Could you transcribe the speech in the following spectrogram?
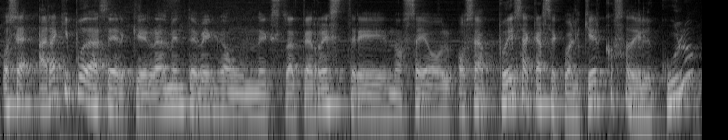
O sea, Araki puede hacer que realmente venga un extraterrestre, no sé, o sea, puede sacarse cualquier cosa del culo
